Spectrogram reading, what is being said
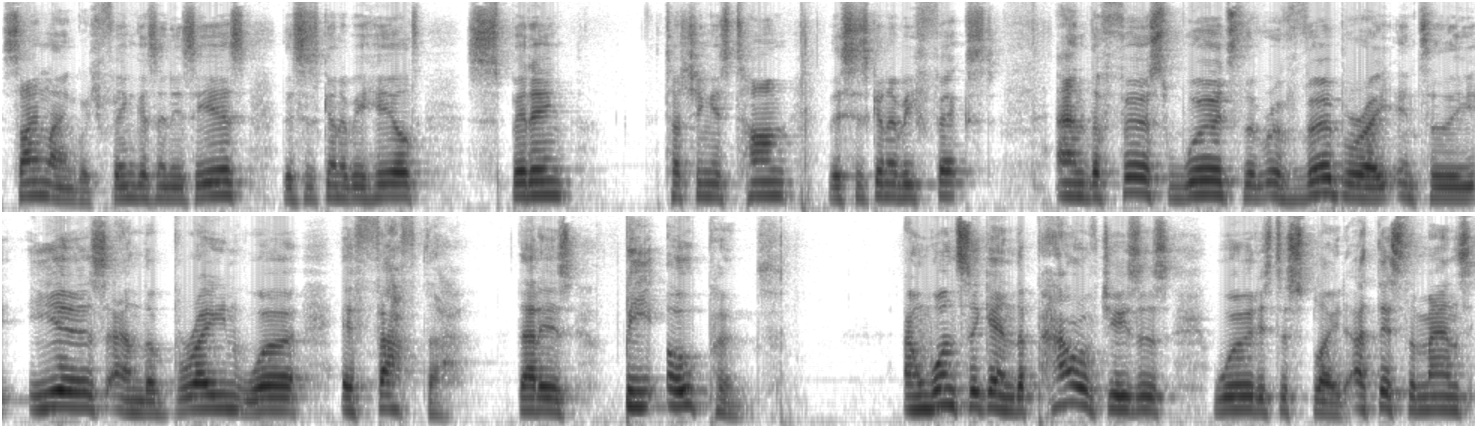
sign language fingers in his ears, this is going to be healed, spitting, touching his tongue, this is going to be fixed and the first words that reverberate into the ears and the brain were ephphatha, that is, be opened. And once again, the power of Jesus' word is displayed. At this, the man's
